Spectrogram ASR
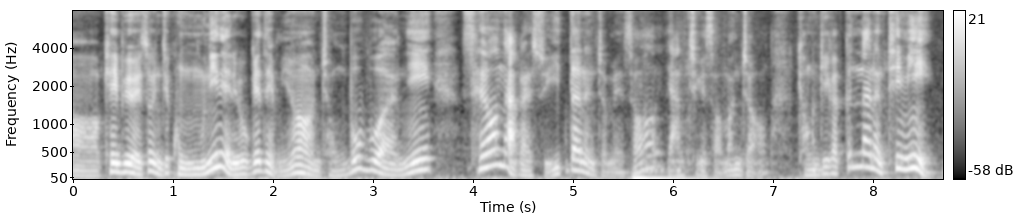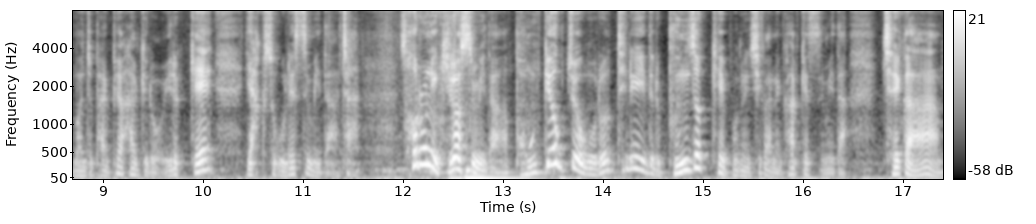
어, KBO에서 이제 공문이 내려오게 되면 정보 보안이 새어나갈 수 있다는 점에서 양측에서 먼저 경기가 끝나는 팀이 먼저 발표하기로 이렇게 약속을 했습니다. 자, 서론이 길었습니다. 본격적으로 트레이드를 분석해 보는 시간을 갖겠습니다. 제가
